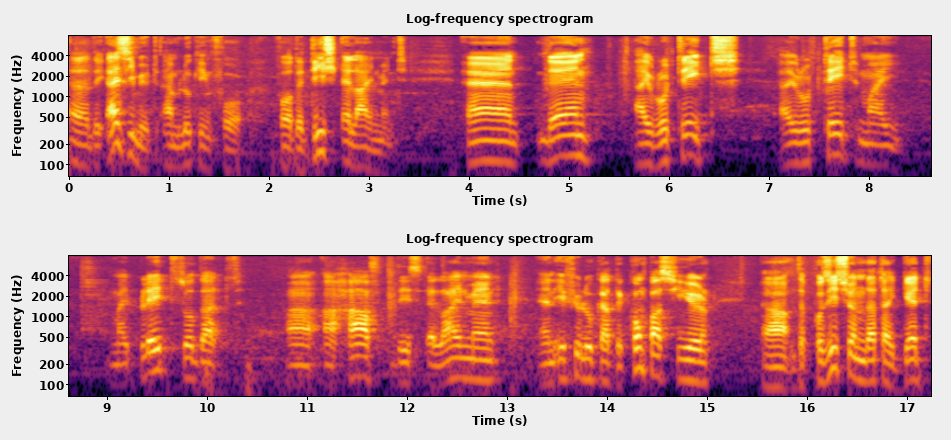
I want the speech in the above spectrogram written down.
uh, the azimuth I'm looking for, for the dish alignment. And then I rotate, I rotate my, my plate so that uh, I have this alignment and if you look at the compass here uh, the position that I get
